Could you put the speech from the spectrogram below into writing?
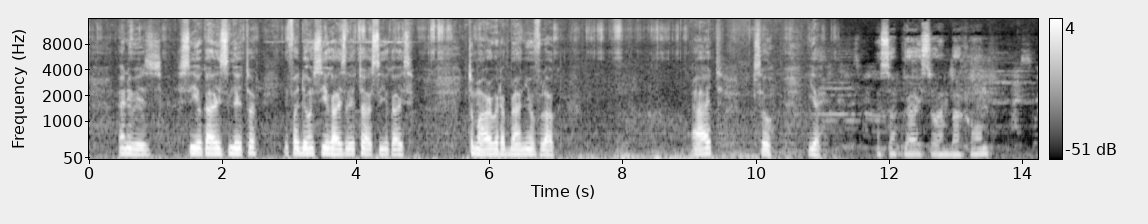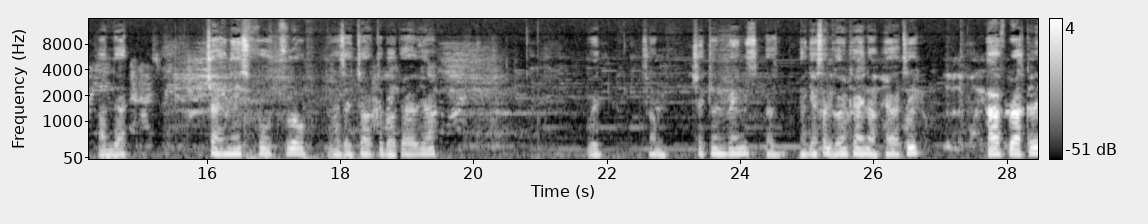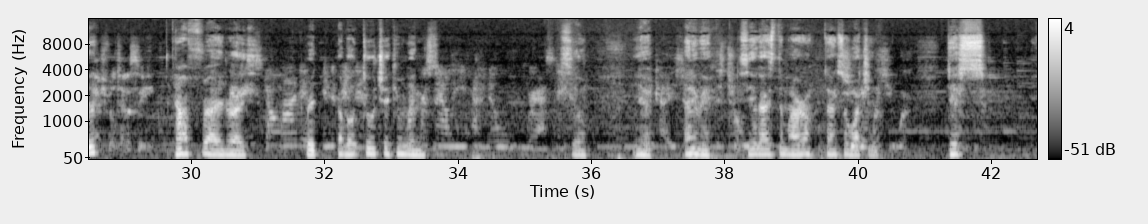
Anyways, see you guys later. If I don't see you guys later, I'll see you guys tomorrow with a brand new vlog. Alright, so yeah. What's up, guys? So I'm back home on the Chinese food flow as I talked about earlier with some chicken wings. I guess I'm going kind of healthy. Half broccoli, half fried rice with about two chicken wings. So, yeah. Anyway, see you guys tomorrow. Thanks for watching. This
